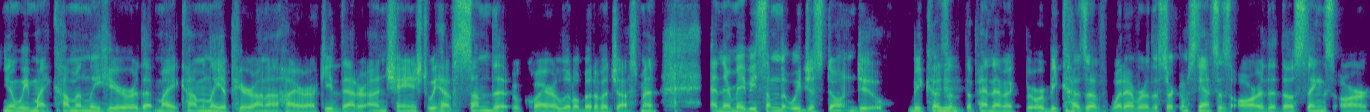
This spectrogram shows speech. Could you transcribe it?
you know we might commonly hear or that might commonly appear on a hierarchy that are unchanged we have some that require a little bit of adjustment and there may be some that we just don't do because mm-hmm. of the pandemic or because of whatever the circumstances are that those things are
